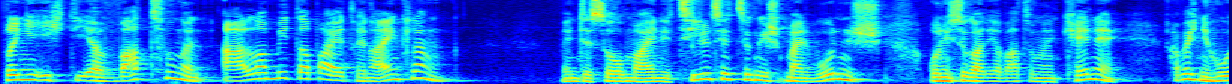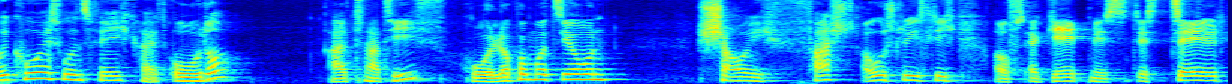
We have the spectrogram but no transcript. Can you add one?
bringe ich die Erwartungen aller Mitarbeiter in Einklang? Wenn das so meine Zielsetzung ist, mein Wunsch und ich sogar die Erwartungen kenne, habe ich eine hohe Kohäsionsfähigkeit. Oder, alternativ, hohe Lokomotion, schaue ich fast ausschließlich aufs Ergebnis. Das zählt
